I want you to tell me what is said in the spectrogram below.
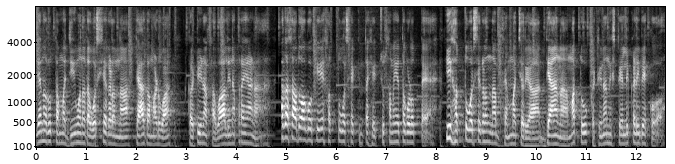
ಜನರು ತಮ್ಮ ಜೀವನದ ವರ್ಷಗಳನ್ನು ತ್ಯಾಗ ಮಾಡುವ ಕಠಿಣ ಸವಾಲಿನ ಪ್ರಯಾಣ. ನಾಗಸಾಧು ಆಗೋಕೆ ಹತ್ತು ವರ್ಷಕ್ಕಿಂತ ಹೆಚ್ಚು ಸಮಯ ತಗೊಳ್ಳುತ್ತೆ ಈ ಹತ್ತು ವರ್ಷಗಳನ್ನು ಬ್ರಹ್ಮಚರ್ಯ, ಧ್ಯಾನ ಮತ್ತು ಕಠಿಣ ನಿಷ್ಠೆಯಲ್ಲಿ ಕಳಿಬೇಕು.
